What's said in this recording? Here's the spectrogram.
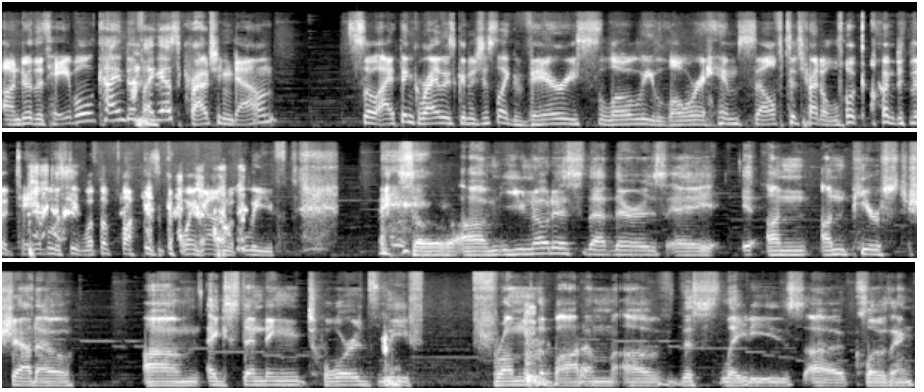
under the table, kind of, I guess, crouching down. So I think Riley's gonna just like very slowly lower himself to try to look under the table to see what the fuck is going on with Leaf. so um, you notice that there is a un, unpierced shadow um, extending towards Leaf from the bottom of this lady's uh, clothing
